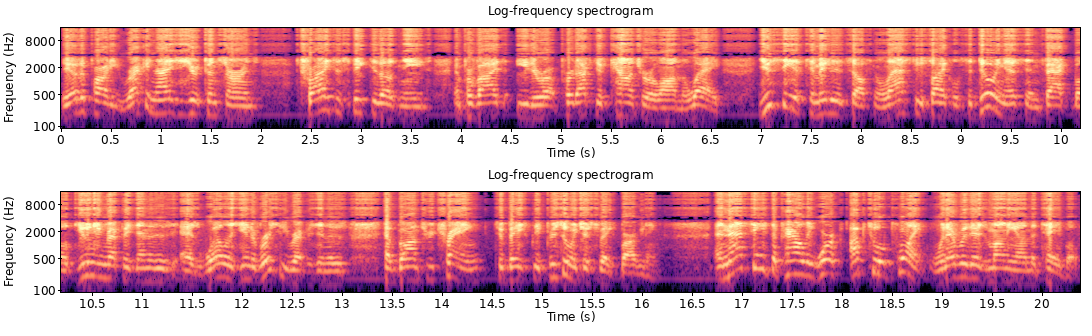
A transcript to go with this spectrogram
The other party recognizes your concerns, tries to speak to those needs, and provides either a productive counter along the way. UC has committed itself in the last two cycles to doing this. In fact, both union representatives as well as university representatives have gone through training to basically pursue interest-based bargaining. And that seems to apparently work up to a point whenever there's money on the table.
